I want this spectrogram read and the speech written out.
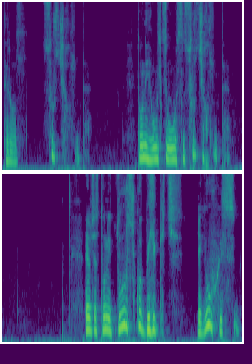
тэр бол сүр чавхлантай. Түүний хөвөлдсөн үйлсэн сүр чавхлантай. Тэгмчээс түүний зүүрсгүй бэлэг гэж яг юу хэлсэн бэ?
